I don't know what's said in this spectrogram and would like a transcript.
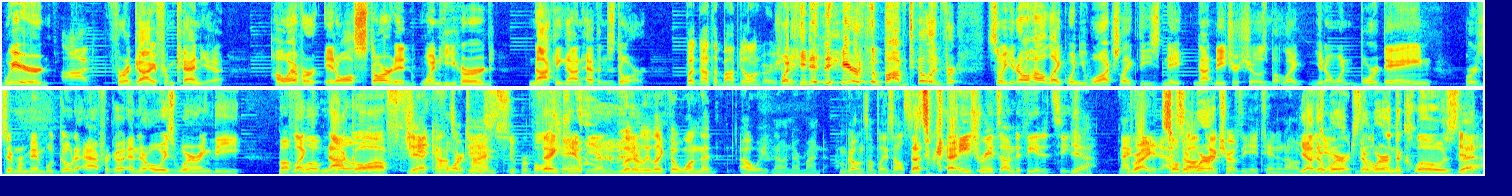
Weird Odd. for a guy from Kenya. However, it all started when he heard "Knocking on Heaven's Door," But not the Bob Dylan version. but he didn't hear the Bob Dylan version. So you know how like when you watch like these na- not nature shows, but like you know when Bourdain or Zimmerman would go to Africa and they're always wearing the Buffalo like knockoff. Yeah, four concert time. Super Bowl Thank you. champion. literally like the one that. Oh wait, no, never mind. I'm going someplace else. That's okay. Patriots undefeated season. Yeah. 1989. Right, so I they're saw wearing- a picture of the 18 and 0. Yeah, they're wearing they're wearing the clothes that Yeah.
